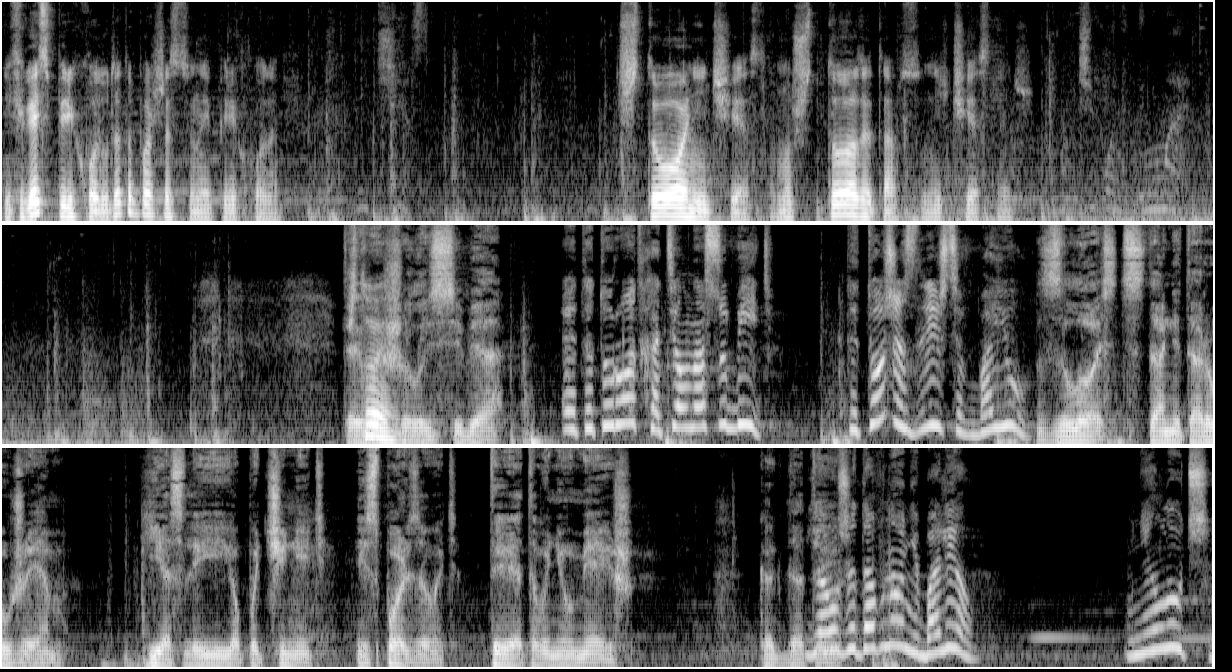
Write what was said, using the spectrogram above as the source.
нифига себе переход. Вот это божественные переходы. Что нечестно? Ну что ты там все нечестное? Ничего не понимает. Ты Что это? вышел из себя. Этот урод хотел нас убить. Ты тоже злишься в бою? Злость станет оружием, если ее подчинить, использовать. Ты этого не умеешь. Когда ты... Я уже давно не болел. Мне лучше.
